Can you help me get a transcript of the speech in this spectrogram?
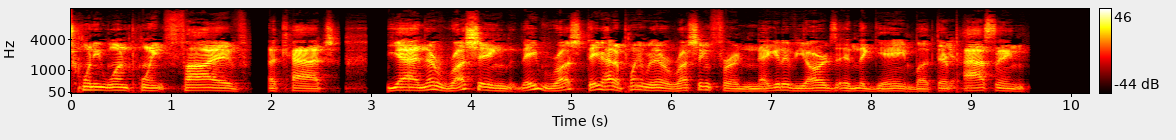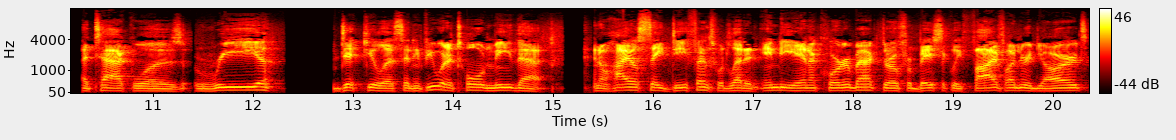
21.5 a catch. Yeah, and they're rushing. They rushed. They had a point where they were rushing for negative yards in the game, but their Yeah. passing attack was ridiculous. And if you would have told me that an Ohio State defense would let an Indiana quarterback throw for basically 500 yards,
